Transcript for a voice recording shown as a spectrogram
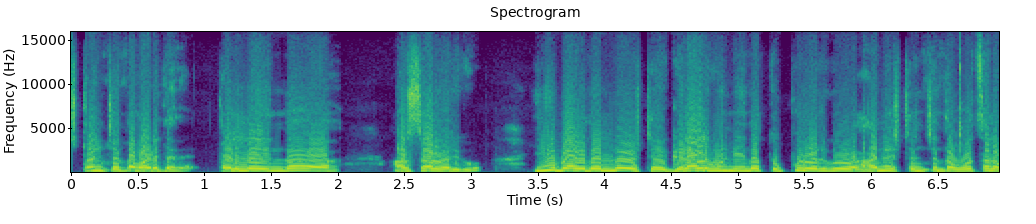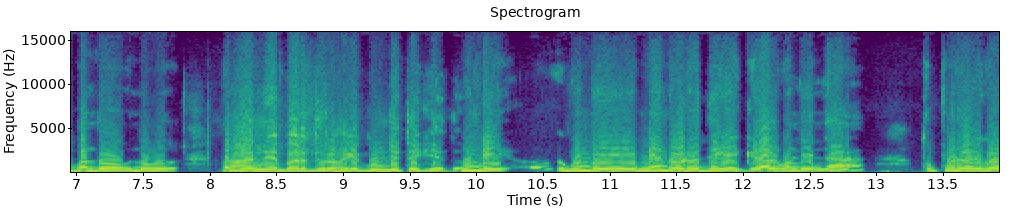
ಸ್ಟಂಚ್ ಅಂತ ಮಾಡಿದ್ದಾರೆ. ತಳಿಲೆಯಿಂದ ಅರ್ಸಾಳ್ವರೆಗೂ ಈ ಭಾಗದಲ್ಲೂ ಅಷ್ಟೇ ಗಿಡಾಲಗುಂಡಿಯಿಂದ ತುಪ್ಪೂರ್ವರೆಗೂ ಆನೆ ಸ್ಟಂಚ್ ಅಂತ ಹೋದ್ಸಲ ಬಂದು ಒಂದು ಆನೆ ಬರೆದಿರೋ ಹಾಗೆ ಗುಂಡಿ ತೆಗೆಯೋದು. ಗುಂಡಿ ಗುಂಡಿ ಮೇನ್ ರೋಡ್ ಹೊದ್ದಿಗೆ ಗಿಡಾಲಗುಂಡಿಯಿಂದ ತುಪ್ಪೂರ್ವರೆಗೂ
